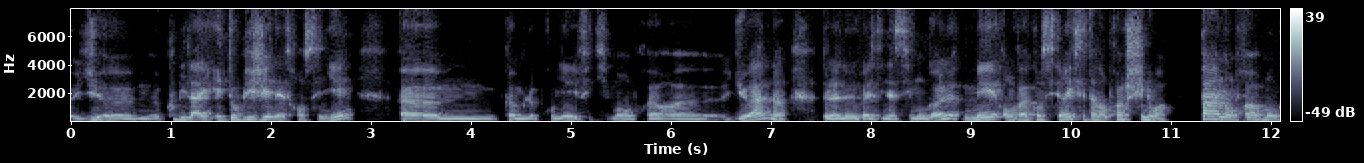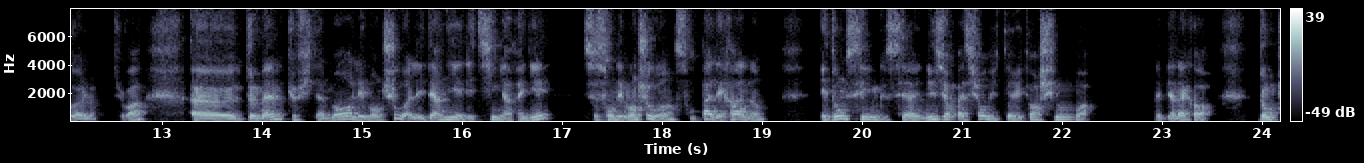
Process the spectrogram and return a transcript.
euh, Kubilai est obligé d'être enseigné, euh, comme le premier effectivement empereur euh, Yuan de la nouvelle dynastie mongole, mais on va considérer que c'est un empereur chinois, pas un empereur mongol, tu vois. Euh, de même que finalement les Mandchous, hein, les derniers les Qing à régner, ce sont des Mandchous, hein, ce sont pas des Han, hein. et donc c'est une, une, usurpation du territoire chinois. On est bien d'accord. Donc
